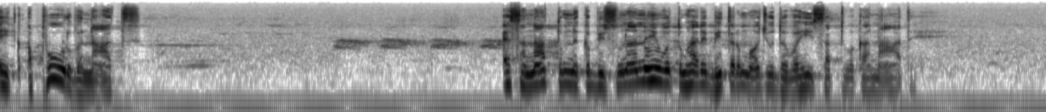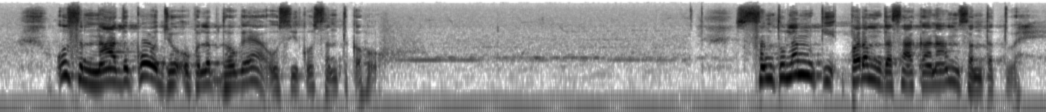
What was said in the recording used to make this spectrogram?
एक अपूर्व नाद ऐसा नाद तुमने कभी सुना नहीं, वो तुम्हारे भीतर मौजूद है, वही सत्व का नाद है। उस नाद को जो उपलब्ध हो गया, उसी को संत कहो। संतुलन की परम दशा का नाम संतत्व है।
